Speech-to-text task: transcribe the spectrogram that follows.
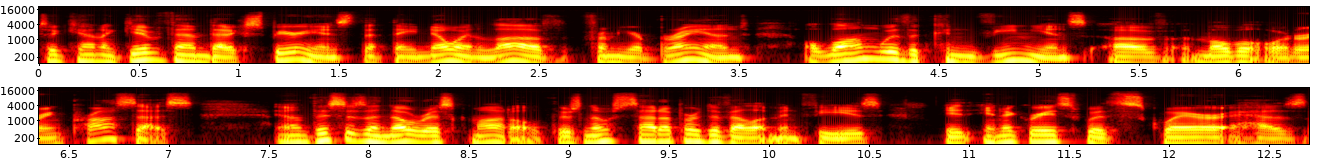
to kind of give them that experience that they know and love from your brand, along with the convenience of mobile ordering process. Now, this is a no risk model. There's no setup or development fees. It integrates with Square, it has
